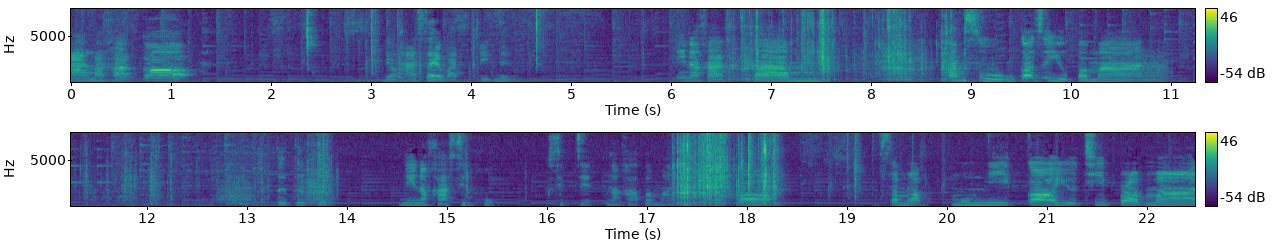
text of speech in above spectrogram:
นางนะคะก็ เดี๋ยวหาใส่วัดนิดนึง นี่นะคะ ความความสูงก็จะอยู่ประมาณตึ๊ดตึ๊ดตึ๊ดนี่นะคะ 16 17 นะคะ ประมาณนี้แล้วก็สำหรับมุมนี้ก็อยู่ที่ประมาณ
